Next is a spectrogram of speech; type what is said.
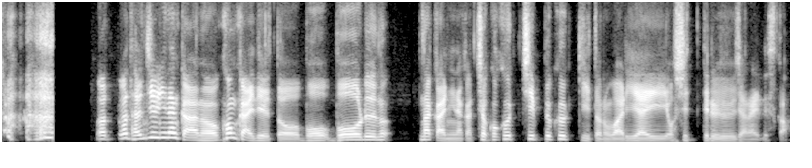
まあ、まあ、単純になんかあの今回で言うとボボールの中になんかチョコチップクッキーとの割合を知ってるじゃないですか。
